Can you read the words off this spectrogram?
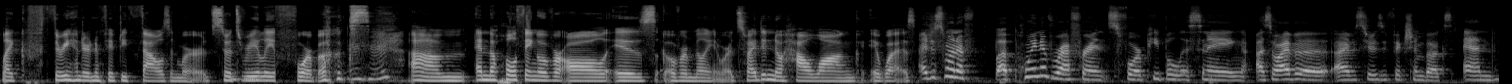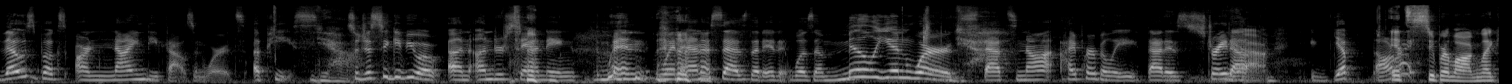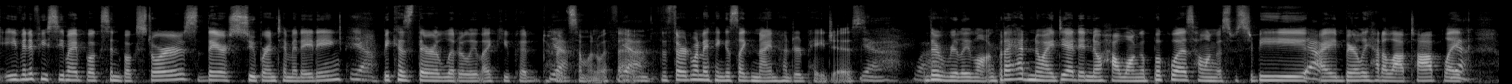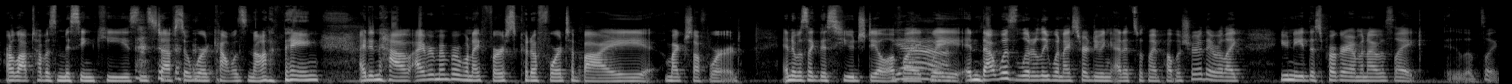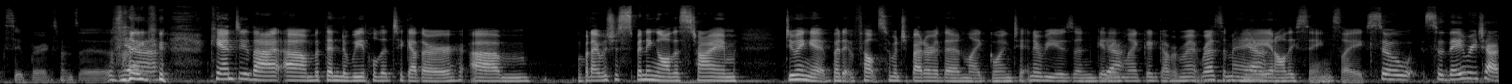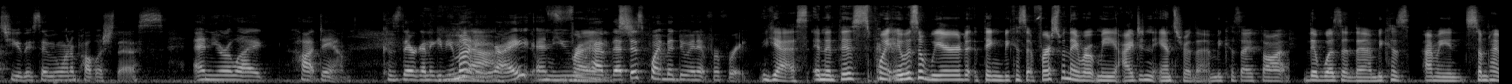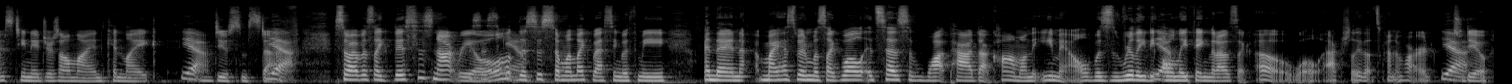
like 350,000 words. So it's Mm-hmm. really four books. Um, and the whole thing overall is over a million words. So I didn't know how long it was. I just want a, a point of reference for people listening. Uh, so I have a I have a series of fiction books, and those books are ninety thousand words a piece. Yeah. So just to give you a, an understanding, when when Anna says that it was a million words, that's not hyperbole. That is straight Yeah. up. Yep. All right. it's super long. Like even if you see my books in bookstores, they're super intimidating. Yeah. Because they're literally like you could hurt Yeah. someone with them. Yeah. The third one I think is like 900 pages. Yeah. Wow. They're really long, but I had no idea. I didn't know how long a book was, how long it was supposed to be. Yeah. I barely had a laptop. Like our laptop was missing keys and stuff, so word count was not a thing. I didn't have. I remember when I first could afford to buy Microsoft Word. And it was like this huge deal of Yeah. like, wait, and that was literally when I started doing edits with my publisher. They were like, "You need this program," and I was like, "That's like super expensive. Yeah. like, can't do that." Um, but then we pulled it together. Um, but I was just spending all this time doing it, but it felt so much better than like going to interviews and getting Yeah. like a government resume and all these things. Like, So so they reach out to you. They say we want to publish this, and you're like, hot damn, because they're going to give you money, Yeah. right? And you Right. have at this point been doing it for free. Yes. And at this point, it was a weird thing because at first, when they wrote me, I didn't answer them because I thought it wasn't them. Because, I mean, sometimes teenagers online can like, Yeah. do some stuff. Yeah. So I was like, this is not real. scam. This is, someone like messing with me. And then my husband was like, well, it says wattpad.com on the email was really the Yeah. only thing that I was like, oh, well, actually, that's kind of hard Yeah. to do.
